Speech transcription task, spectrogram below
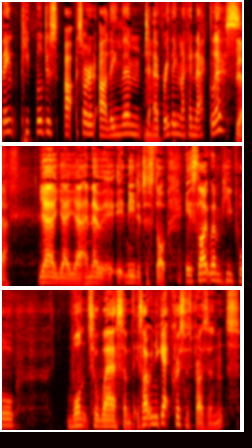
think people just uh, started adding them to everything like a necklace. Mm. Yeah, yeah, yeah, yeah. And no, it, it needed to stop. It's like when people want to wear something. It's like when you get Christmas presents,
